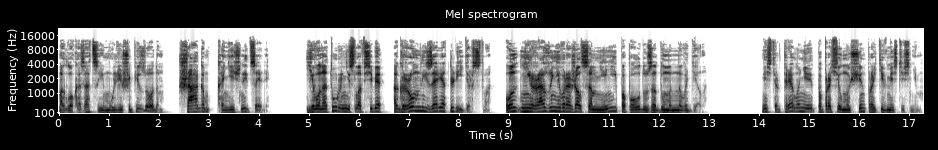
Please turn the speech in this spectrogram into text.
могло казаться ему лишь эпизодом, шагом к конечной цели. Его натура несла в себе огромный заряд лидерства. Он ни разу не выражал сомнений по поводу задуманного дела. Мистер Трелони попросил мужчин пройти вместе с ним.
